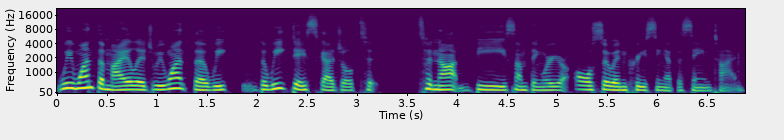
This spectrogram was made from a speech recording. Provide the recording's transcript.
we want the mileage we want the week the weekday schedule to to not be something where you're also increasing at the same time.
